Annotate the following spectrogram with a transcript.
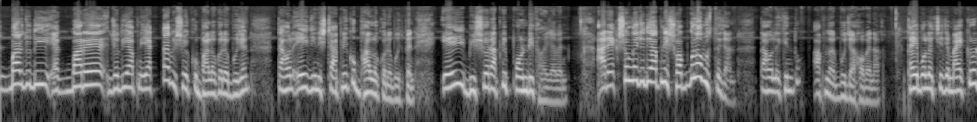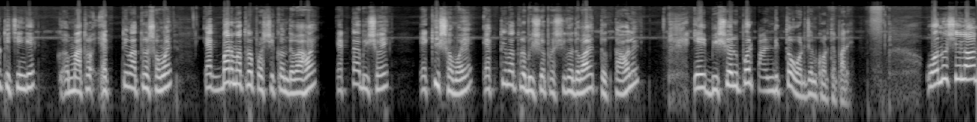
একবার যদি, একবারে যদি আপনি একটা বিষয় খুব ভালো করে বুঝেন, তাহলে এই জিনিসটা আপনি খুব ভালো করে বুঝবেন। এই বিষয়ের আপনি পণ্ডিত হয়ে যাবেন। আর একসঙ্গে যদি আপনি সবগুলো বুঝতে যান তাহলে কিন্তু আপনার বোঝা হবে না। তাই বলেছি যে মাইক্রো টিচিংয়ে মাত্র একটি মাত্র সময়, একবার মাত্র প্রশিক্ষণ দেওয়া হয়, একটা বিষয়ে একই সময়ে একটি মাত্র বিষয়ে প্রশিক্ষণ দেওয়া হয়, তো তাহলে এই বিষয়ের উপর পাণ্ডিত্য অর্জন করতে পারে। অনুশীলন,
